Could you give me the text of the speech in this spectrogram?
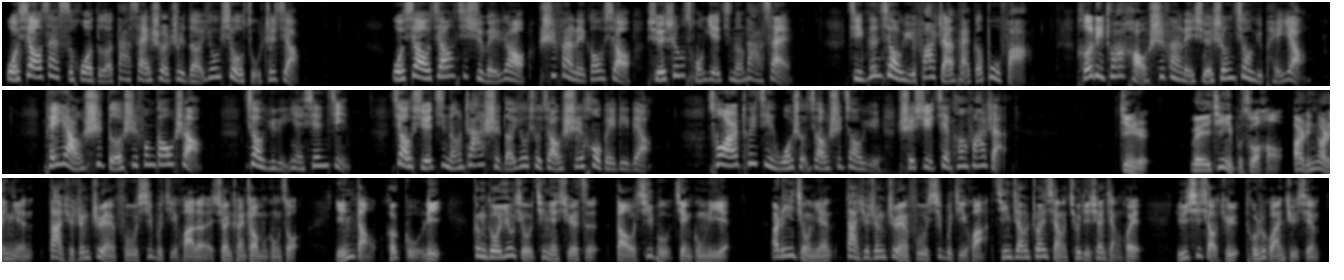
我校再次获得大赛设置的优秀组织奖。我校将继续围绕师范类高校学生从业技能大赛，紧跟教育发展改革步伐，合力抓好师范类学生教育培养，培养师德师风高尚、教育理念先进、教学技能扎实的优秀教师后备力量。从而推进我省教师教育持续健康发展。近日，为进一步做好二零二零年大学生志愿服务西部计划的宣传招募工作，引导和鼓励更多优秀青年学子到西部建功立业，二零一九年大学生志愿服务西部计划新疆专项秋季宣讲会于西校区图书馆举行。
